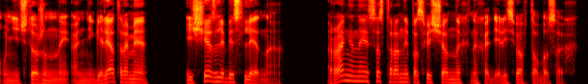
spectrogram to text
Уничтоженные аннигиляторами исчезли бесследно. Раненые со стороны посвященных находились в автобусах.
